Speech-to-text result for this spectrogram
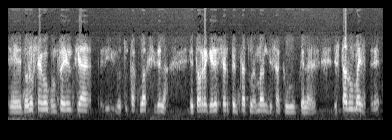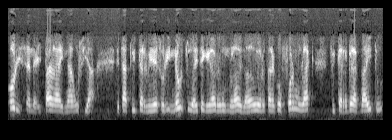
eh, donostiako konferentzia lotutakoak zirela eta horrek ere zer pentsatu eman dezakukela ez. Estatu mailan ere hori zen ipagai nagusia eta Twitter bidez hori neurtu daiteke gaur egun nola eta daude horretarako formulak Twitter berak baditu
